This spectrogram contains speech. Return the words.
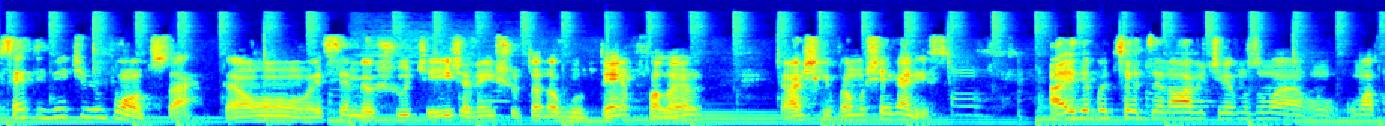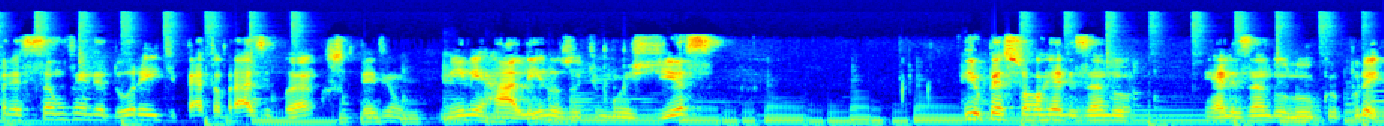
120 mil pontos, tá? Então, esse é meu chute aí, já venho chutando há algum tempo, falando. Eu acho que vamos chegar nisso. Aí depois de 119 tivemos uma, uma pressão vendedora aí de Petrobras e bancos, que teve um mini rally nos últimos dias. E o pessoal realizando, realizando lucro por aí.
